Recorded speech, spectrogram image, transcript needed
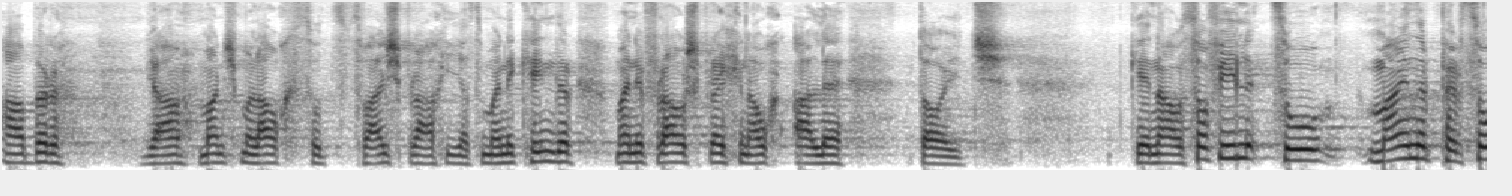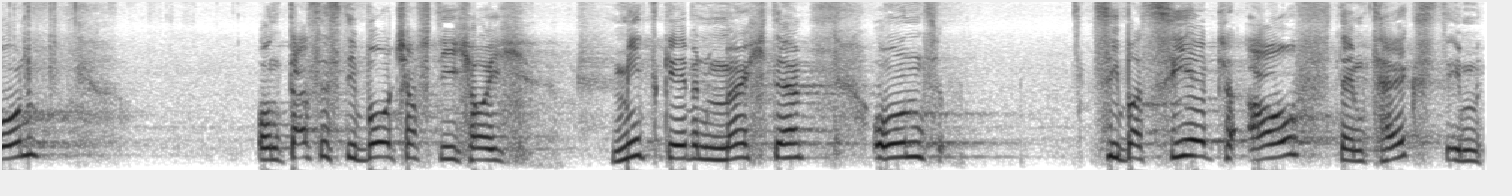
Aber ja, manchmal auch so zweisprachig. Also meine Kinder, meine Frau sprechen auch alle Deutsch. Genau, so viel zu meiner Person. Und das ist die Botschaft, die ich euch mitgeben möchte. Und sie basiert auf dem Text im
